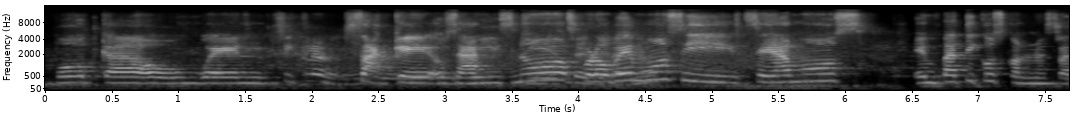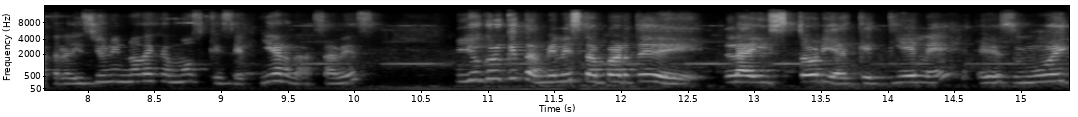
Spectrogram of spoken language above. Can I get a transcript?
vodka o un buen sí, claro, saque, o sea, no, probemos y seamos empáticos con nuestra tradición y no dejemos que se pierda, ¿sabes? Yo creo que también esta parte de la historia que tiene es muy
